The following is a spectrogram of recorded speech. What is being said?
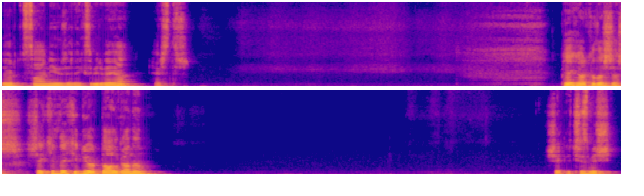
4 saniye üzeri eksi 1 veya hertz'tir. Peki arkadaşlar şekildeki diyor dalganın şekli çizmiş.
